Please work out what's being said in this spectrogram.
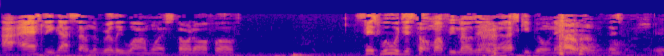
I actually got something to really want I want to start off of. Since we were just talking about females anyway, let's keep it on that. Oh.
